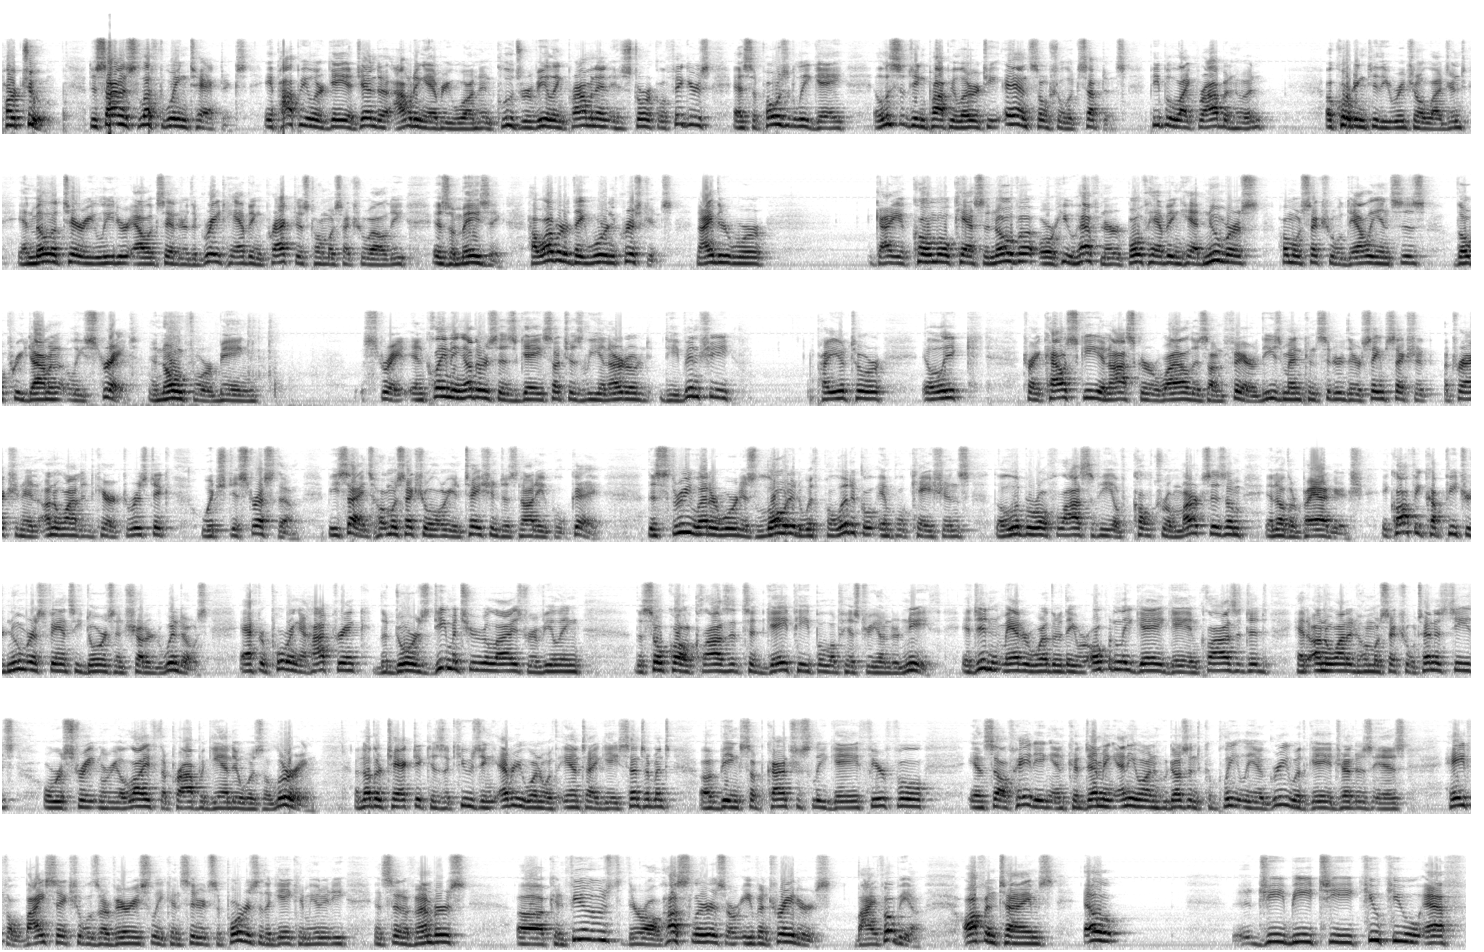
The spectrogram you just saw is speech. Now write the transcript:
Part 2 Dishonest left wing tactics. A popular gay agenda outing everyone includes revealing prominent historical figures as supposedly gay, eliciting popularity and social acceptance. People like Robin Hood, according to the original legend, and military leader Alexander the Great having practiced homosexuality is amazing. However, they weren't Christians. Neither were Giacomo Casanova or Hugh Hefner, both having had numerous homosexual dalliances, though predominantly straight, and known for being straight, and claiming others as gay, such as Leonardo da Vinci, Piotr Ilyich Tchaikovsky, and Oscar Wilde, is unfair. These men considered their same sex attraction an unwanted characteristic which distressed them. Besides, homosexual orientation does not equal gay. This three letter word is loaded with political implications, the liberal philosophy of cultural Marxism, and other baggage. A coffee cup featured numerous fancy doors and shuttered windows. After pouring a hot drink, the doors dematerialized, revealing the so called closeted gay people of history underneath. It didn't matter whether they were openly gay, gay and closeted, had unwanted homosexual tendencies, or were straight in real life, the propaganda was alluring. Another tactic is accusing everyone with anti gay sentiment of being subconsciously gay, fearful, and self hating, and condemning anyone who doesn't completely agree with gay agendas as hateful. Bisexuals are variously considered supporters of the gay community instead of members. Uh, confused, they're all hustlers or even traitors. Biphobia. Oftentimes, LGBTQQF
